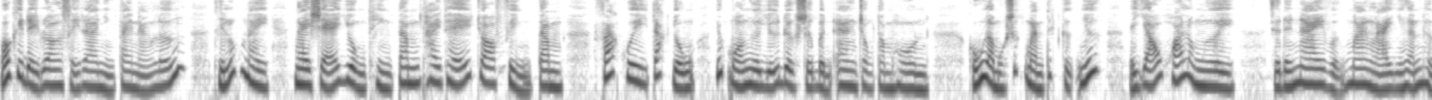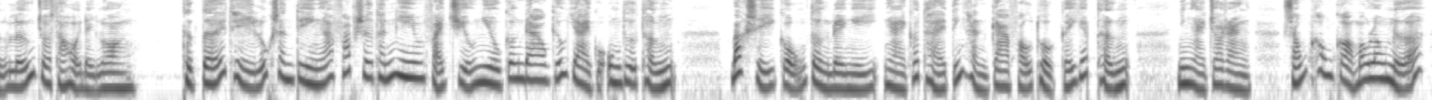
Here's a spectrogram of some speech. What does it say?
Mỗi khi Đài Loan xảy ra những tai nạn lớn, thì lúc này Ngài sẽ dùng thiền tâm thay thế cho phiền tâm, phát huy tác dụng giúp mọi người giữ được sự bình an trong tâm hồn. Cũng là một sức mạnh tích cực nhất để giáo hóa lòng người, cho đến nay vẫn mang lại những ảnh hưởng lớn cho xã hội Đài Loan. Thực tế thì lúc sanh tiền, Pháp Sư Thánh Nghiêm phải chịu nhiều cơn đau kéo dài của ung thư thận. Bác sĩ cũng từng đề nghị Ngài có thể tiến hành ca phẫu thuật cấy ghép thận, nhưng Ngài cho rằng sống không còn bao lâu nữa –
